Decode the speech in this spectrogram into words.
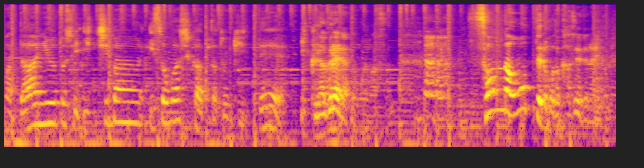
まあ、男優として一番忙しかった時っていくらぐらいだと思います？そんな思ってるほど稼いでないと。思う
